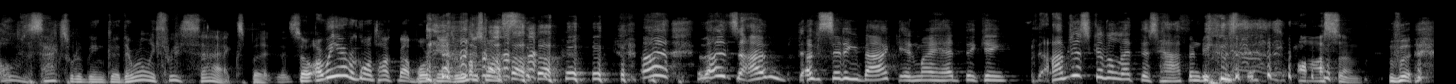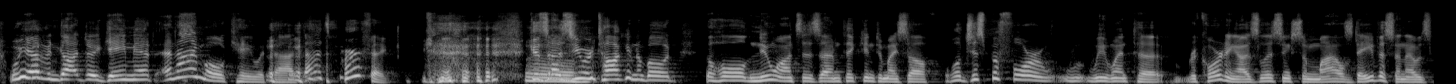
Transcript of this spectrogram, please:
Oh, the sax would have been good. There were only three sacks, but so are we ever going to talk about board games? Are we just going? To, Uh, that's I'm I'm sitting back in my head thinking I'm just gonna let this happen because this is awesome. We haven't gotten to a game yet, and I'm okay with that. That's perfect. Because as you oh. were talking about the whole nuances, I'm thinking to myself, well, just before we went to recording, I was listening to some Miles Davis, and I was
